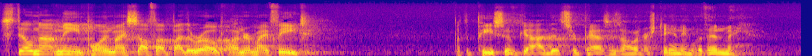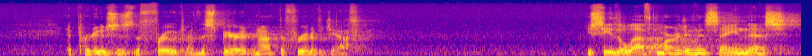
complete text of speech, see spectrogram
Still not me pulling myself up by the rope under my feet, but the peace of God that surpasses all understanding within me. It produces the fruit of the Spirit, not the fruit of Jeff. You see, the left margin is saying this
